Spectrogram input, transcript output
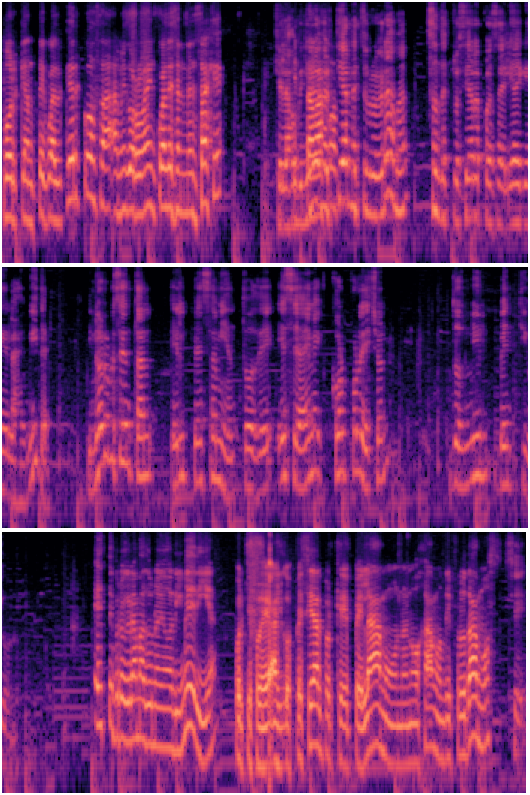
Porque ante cualquier cosa, amigo Rubén, ¿cuál es el mensaje? Que las opiniones vertidas en este programa son de exclusiva responsabilidad de quienes las emiten y no representan el pensamiento de SAN Corporation 2021. Este programa de una hora y media, porque fue algo especial, porque pelamos, nos enojamos, disfrutamos, Sí,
